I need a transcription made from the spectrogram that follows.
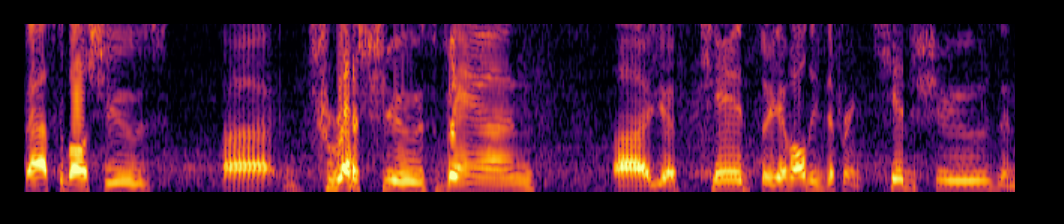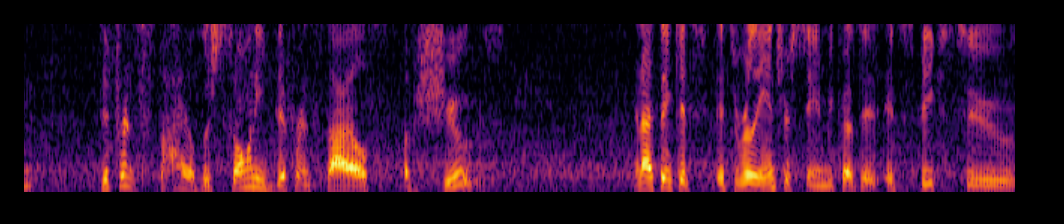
basketball shoes, uh, dress shoes, vans. Uh, you have kids, so you have all these different kids' shoes and different styles. There's so many different styles of shoes. and I think it's it's really interesting because it, it speaks to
